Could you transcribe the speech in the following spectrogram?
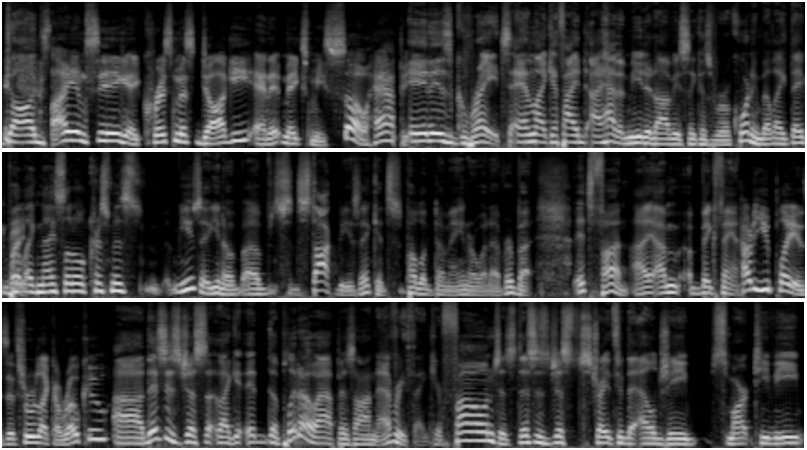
dogs I am seeing a Christmas doggy, and it makes me so happy. It is great, and like if I I have it muted obviously because we're recording, but like they put Right. like nice little Christmas music, you know, uh, stock music. It's public domain or whatever, but it's fun. I I'm a big fan. How do you play it? Is it through like a Roku? Uh, this is just like it, the Pluto app is on everything. Your phones. It's this is just straight through the LG Smart TV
